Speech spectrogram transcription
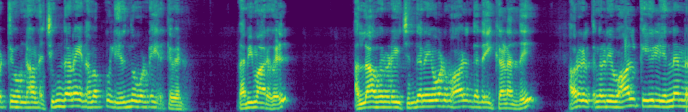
பற்றி உண்டான சிந்தனை நமக்குள் இருந்து கொண்டே இருக்க வேண்டும். நபிமார்கள் அல்லாஹனுடைய சிந்தனையோடு வாழ்ந்ததை கடந்து அவர்கள் தங்களுடைய வாழ்க்கையில் என்னென்ன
